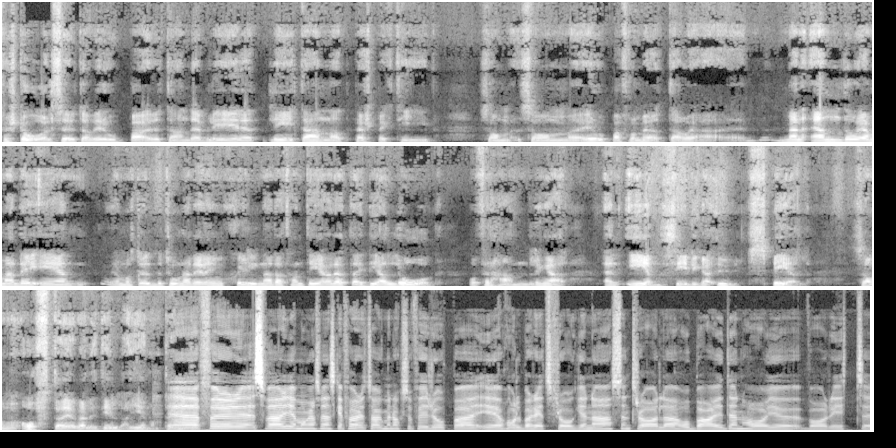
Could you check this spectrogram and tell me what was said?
förståelse utav Europa utan det blir ett lite annat perspektiv som, som Europa får möta. Och, men ändå, ja, men det är en, jag måste betona det, det är en skillnad att hantera detta i dialog och förhandlingar än ensidiga utspel som ofta är väldigt illa genomtänkta. Eh, för Sverige, många svenska företag men också för Europa är hållbarhetsfrågorna centrala och Biden har ju varit, eh,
